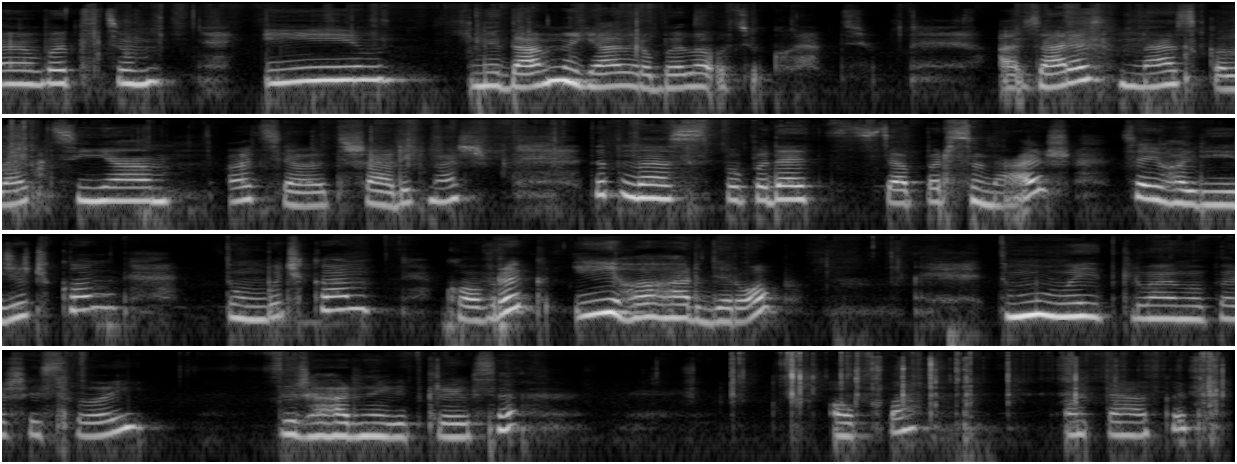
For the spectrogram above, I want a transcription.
е, от. І недавно я робила оцю колекцію. А зараз у нас колекція оця от шарик наш. Тут у нас попадеться персонаж, це його ліжечко, тумбочка, коврик і його гардероб. Тому ми відкриваємо перший слой. Дуже гарний відкрився. Опа. Отак от.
